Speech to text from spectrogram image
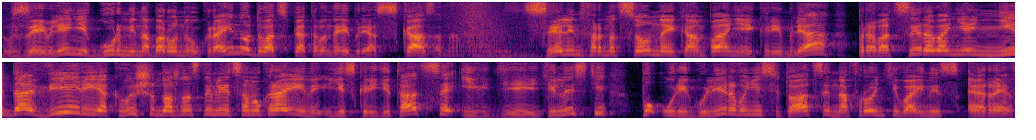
В заявлении ГУР Минобороны Украины 25 ноября сказано, Цель информационной кампании Кремля – провоцирование недоверия к высшим должностным лицам Украины и дискредитация их деятельности по урегулированию ситуации на фронте войны с РФ.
